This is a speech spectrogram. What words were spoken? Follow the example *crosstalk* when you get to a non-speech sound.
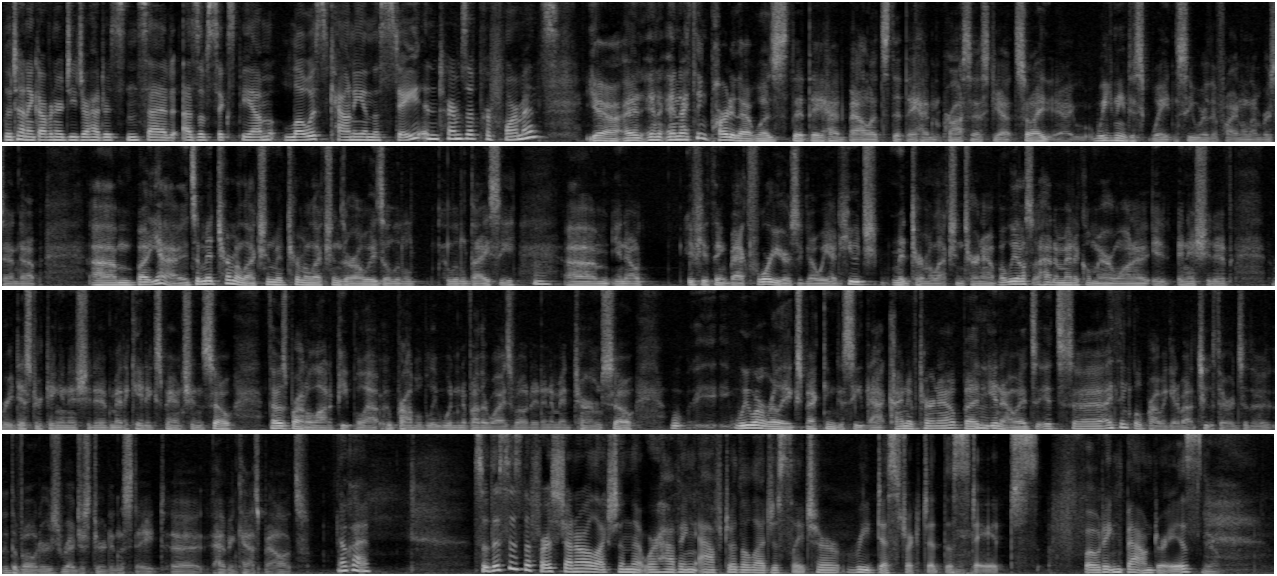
Lieutenant Governor Deidre Henderson said, as of 6 p.m., lowest county in the state in terms of performance. Yeah, and, and, and I think part of that was that they had ballots that they hadn't processed yet. So I, I we need to wait and see where the final numbers end up. Um, but yeah, it's a midterm election. Midterm elections are always a little a little dicey. Mm. Um, you know, if you think back four years ago, we had huge midterm election turnout, but we also had a medical marijuana I- initiative, redistricting initiative, Medicaid expansion. So those brought a lot of people out who probably wouldn't have otherwise voted in a midterm. So w- we weren't really expecting to see that kind of turnout, but mm-hmm. you know, it's it's. Uh, I think we'll probably get about two thirds of the the voters registered in the state uh, having cast ballots. Okay. So, this is the first general election that we're having after the legislature redistricted the mm-hmm. state's voting boundaries. Yeah.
